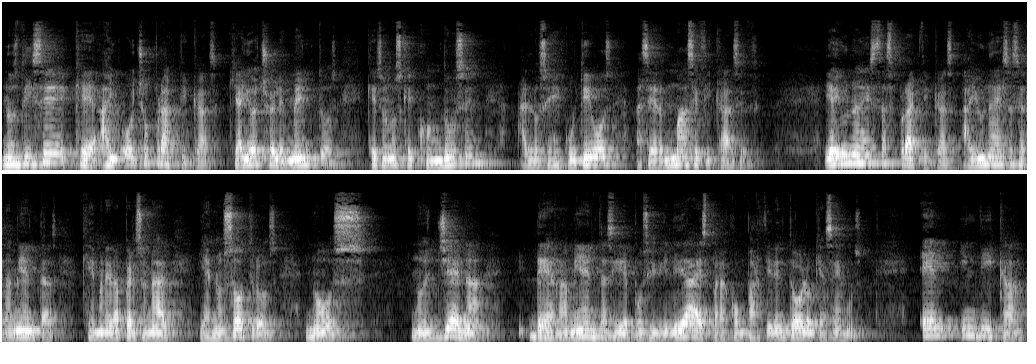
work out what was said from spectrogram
nos dice que hay ocho prácticas, que hay ocho elementos que son los que conducen a los ejecutivos a ser más eficaces. Y hay una de estas prácticas, hay una de esas herramientas que de manera personal y a nosotros nos, nos llena de herramientas y de posibilidades para compartir en todo lo que hacemos. Él indica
